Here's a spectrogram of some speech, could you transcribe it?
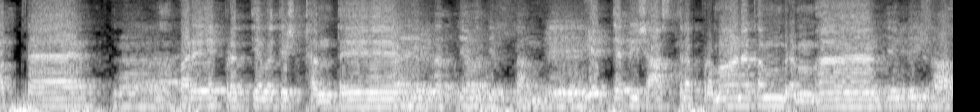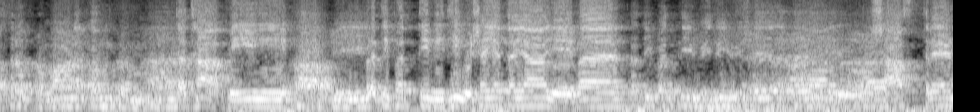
अत्र अपरे प्रत्यवतिष्ठन्ते यद्यपि शास्त्रप्रमाणकम् ब्रह्म शास्त्रप्रमाणकम् ब्रह्म तथापि प्रतिपत्तिविधिविषयतया एव प्रतिपत्तिविधिविषयतया शास्त्रेण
